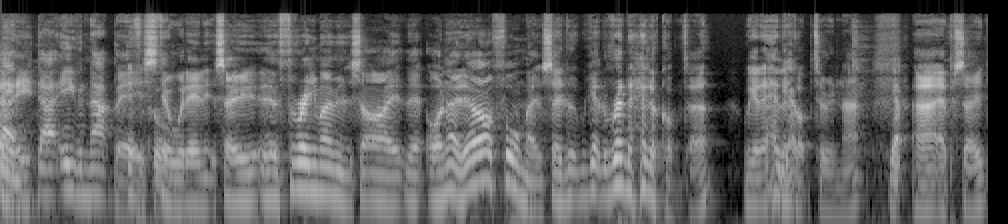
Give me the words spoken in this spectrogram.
I exactly. mean? That even that bit is still within it. So there are three moments that I, that, or no, there are four moments. So we get the red helicopter. We get a helicopter in that Yep. uh, episode.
